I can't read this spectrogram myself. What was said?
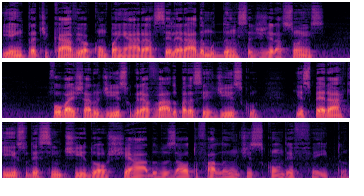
e é impraticável acompanhar a acelerada mudança de gerações, vou baixar o disco gravado para ser disco e esperar que isso dê sentido ao chiado dos alto-falantes com defeito.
